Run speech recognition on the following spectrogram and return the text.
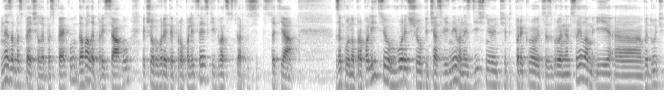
не забезпечили безпеку, давали присягу. Якщо говорити про поліцейських, 24 стаття закону про поліцію говорить, що під час війни вони здійснюють, підпорядковуються Збройним силам і е, ведуть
